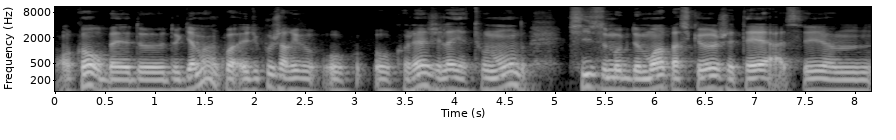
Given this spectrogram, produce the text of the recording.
encore ben, de, de gamin, quoi. Et du coup, j'arrive au, au collège et là, il y a tout le monde qui se moque de moi parce que j'étais assez, euh,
